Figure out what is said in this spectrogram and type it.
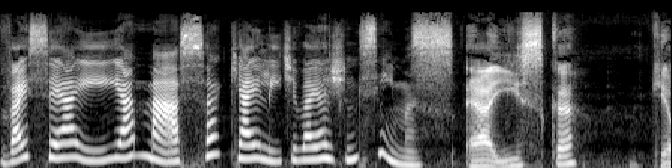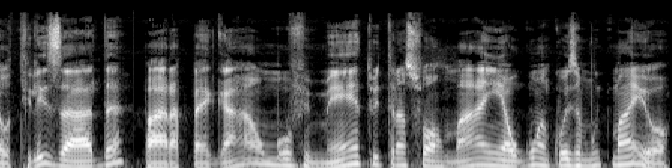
vai ser aí a massa que a elite vai agir em cima. É a isca que é utilizada para pegar um movimento e transformar em alguma coisa muito maior.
